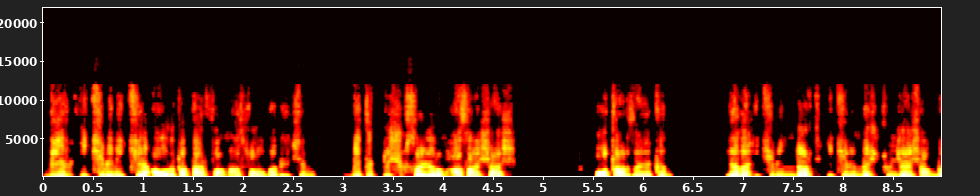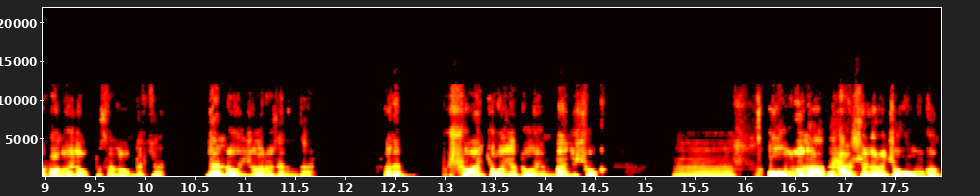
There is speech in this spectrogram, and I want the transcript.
2001-2002 Avrupa performansı olmadığı için bir tık düşük sayıyorum Hasan Şaş. O tarza yakın. Ya da 2004-2005 Tuncay Şanlı Van Hooydonk'lu sezondaki yerli oyuncular özelinde. Hani şu anki oynadığı oyun bence çok hmm, olgun abi. Her şeyden önce olgun.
